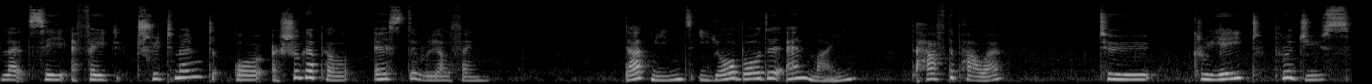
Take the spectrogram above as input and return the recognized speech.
let's say, a fake treatment or a sugar pill is the real thing. That means your body and mind have the power to create, produce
